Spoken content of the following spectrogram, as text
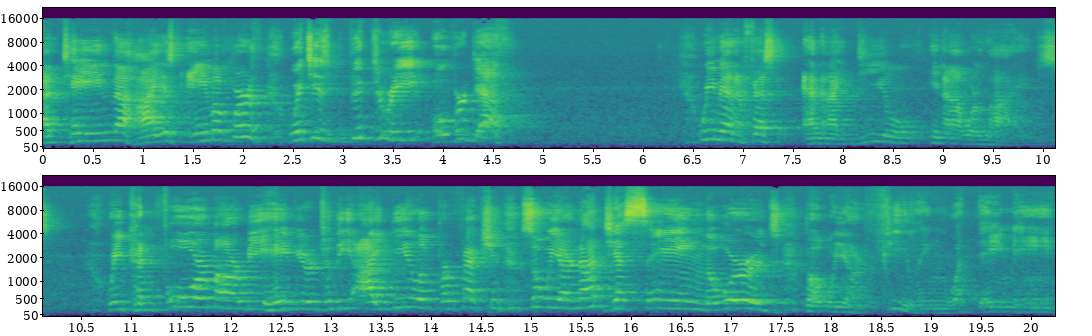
attain the highest aim of birth, which is victory over death. We manifest an ideal in our lives. We conform our behavior to the ideal of perfection, so we are not just saying the words, but we are feeling what they mean.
